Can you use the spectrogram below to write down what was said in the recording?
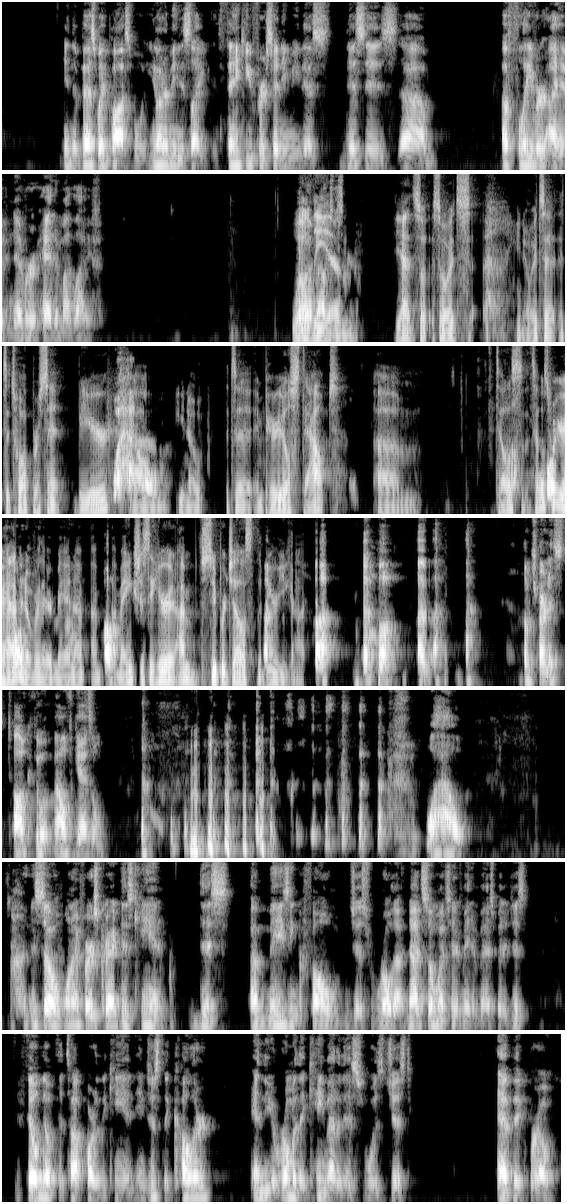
in the best way possible. You know what I mean? It's like, thank you for sending me this. This is um, a flavor I have never had in my life. Well, the um, yeah, so so it's you know it's a it's a twelve percent beer. Wow. Um, you know, it's a imperial stout. Um, tell us tell us oh, what you're oh, having over there, man. I'm I'm, oh. I'm anxious to hear it. I'm super jealous of the beer you got. I'm, I'm trying to talk through a mouth gasm. wow. So when I first cracked this can, this amazing foam just rolled out. Not so much that it made a mess, but it just filled up the top part of the can, and just the color and the aroma that came out of this was just epic, bro.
